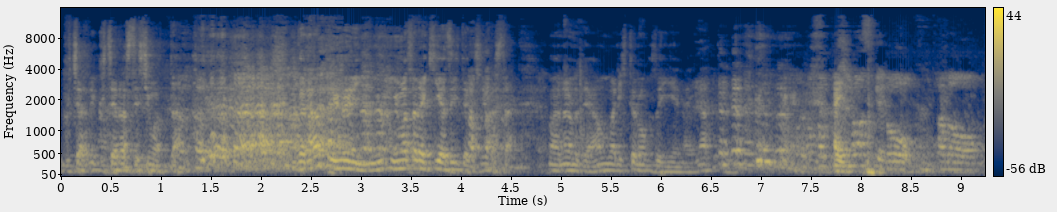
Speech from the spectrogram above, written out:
ぐちゃぐちゃらせてしまった。だなというふうに今更気がついたりしました。まあなのであんまり人のこと言えないなっていう。はい。しますけど、あの、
